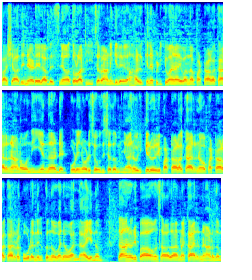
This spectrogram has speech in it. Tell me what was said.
പക്ഷെ അതിനിടയിൽ ആ ബസ്സിനകത്തുള്ള ടീച്ചറാണെങ്കിൽ ഹൾക്കിനെ പിടിക്കുവാനായി വന്ന പട്ടാളക്കാരനാണോ നീ നീയെന്ന് ഡെഡ്പൂളിനോട് ചോദിച്ചതും ഞാൻ ഒരിക്കലും ഒരു പട്ടാളക്കാരനോ പട്ടാളക്കാരുടെ കൂടെ നിൽക്കുന്നവനോ അല്ല എന്നും താൻ ഒരു പാവം സാധാരണക്കാരനാണെന്നും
